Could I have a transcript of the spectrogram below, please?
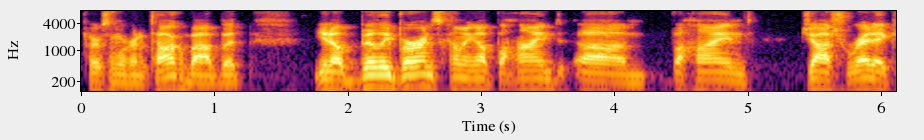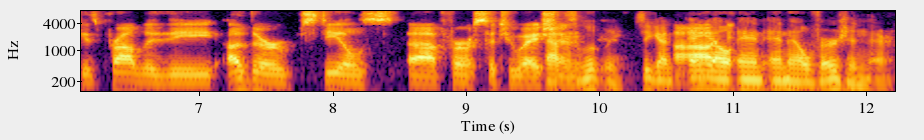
person we're going to talk about, but you know Billy Burns coming up behind um, behind Josh Reddick is probably the other steals uh, first situation. absolutely, so you got an Uh, AL and NL version there.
